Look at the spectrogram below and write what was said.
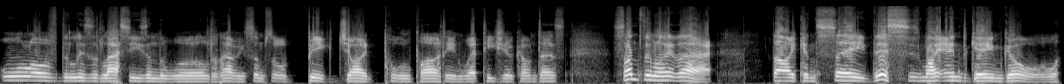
all of the lizard lassies in the world and having some sort of big giant pool party and wet t-shirt contest. Something like that. That I can say, this is my end game goal.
